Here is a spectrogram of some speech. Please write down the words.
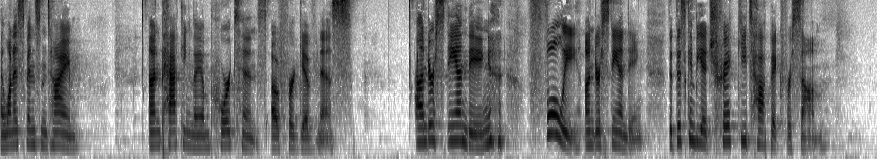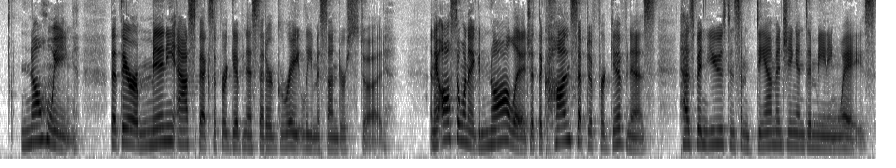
I want to spend some time unpacking the importance of forgiveness. Understanding, fully understanding, that this can be a tricky topic for some. Knowing that there are many aspects of forgiveness that are greatly misunderstood. And I also want to acknowledge that the concept of forgiveness has been used in some damaging and demeaning ways.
